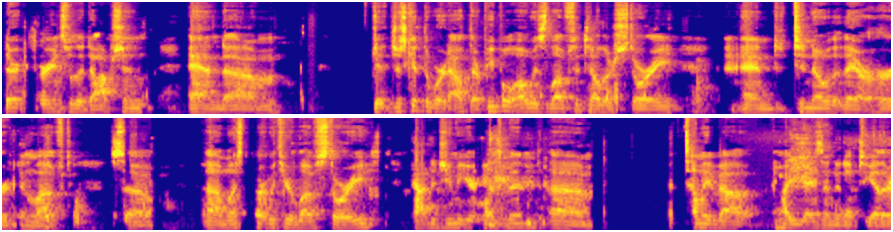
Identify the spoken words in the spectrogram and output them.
their experience with adoption and um, get just get the word out there. People always love to tell their story and to know that they are heard and loved. So um, let's start with your love story. How did you meet your husband? Um, tell me about how you guys ended up together.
